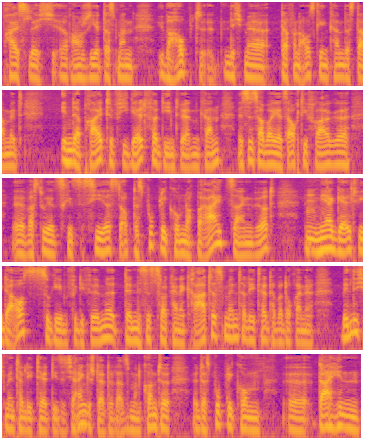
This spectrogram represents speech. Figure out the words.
preislich äh, rangiert, dass man überhaupt nicht mehr davon ausgehen kann, dass damit in der Breite viel Geld verdient werden kann. Es ist aber jetzt auch die Frage, äh, was du jetzt skizzierst, ob das Publikum noch bereit sein wird, mhm. mehr Geld wieder auszugeben für die Filme, denn es ist zwar keine Gratis-Mentalität, aber doch eine Billig-Mentalität, die sich mhm. eingestellt hat. Also man konnte äh, das Publikum äh, dahin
